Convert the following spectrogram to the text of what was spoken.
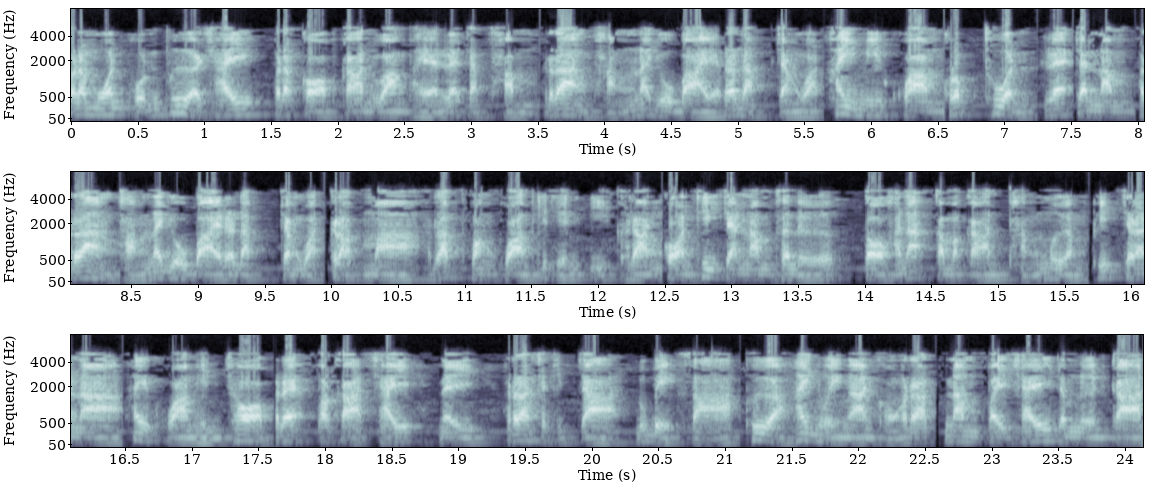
ประมวลผลเพื่อใช้ประกอบการวางแผนและจัดทำร่างผังนโยบายระดับจังหวัดให้มีความครบถ้วน และจะนำร่างผังนโยบายระดับจังหวัดกลับมา รับฟังความคิดเห็นอีกครั้งก่อนที่จะนำเสนอต่อคณะกรรมการผังเมืองพิจารณาให้ความเห็นชอบและประกาศใช้ในราชกิจจานุเบกษา เพื่อให้หน่วยงานของรัฐนำไปใช้ดำเนินการ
